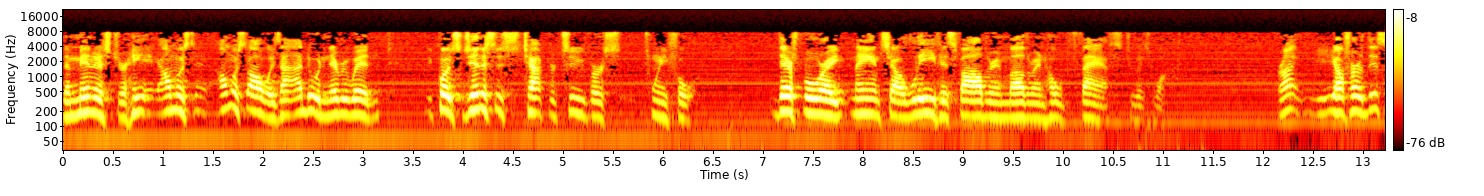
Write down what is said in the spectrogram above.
the minister. He almost almost always. I, I do it in every wedding. He quotes Genesis chapter two, verse twenty-four. Therefore, a man shall leave his father and mother and hold fast to his wife. Right? Y'all heard this?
